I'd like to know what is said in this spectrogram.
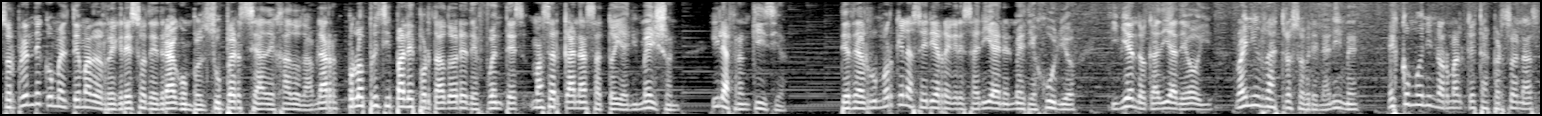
Sorprende cómo el tema del regreso de Dragon Ball Super se ha dejado de hablar por los principales portadores de fuentes más cercanas a Toy Animation y la franquicia. Desde el rumor que la serie regresaría en el mes de julio, y viendo que a día de hoy no hay ni rastro sobre el anime, es común y normal que estas personas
